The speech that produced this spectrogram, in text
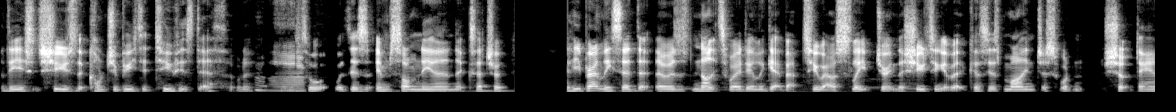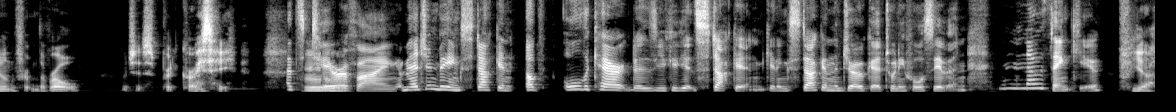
the issues that contributed to his death. I would have, I would have thought with his insomnia and etc. He apparently said that there was nights where he'd only get about two hours sleep during the shooting of it because his mind just wouldn't shut down from the role, which is pretty crazy. That's Mm. terrifying. Imagine being stuck in of all the characters you could get stuck in, getting stuck in the Joker twenty four seven. No, thank you. Yeah,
